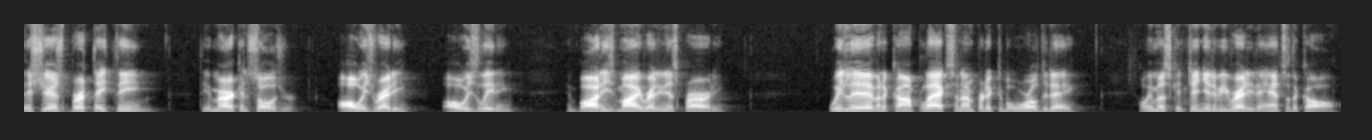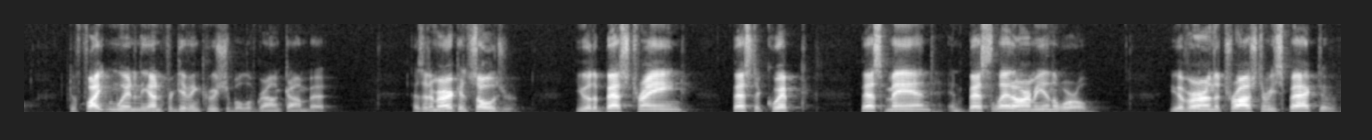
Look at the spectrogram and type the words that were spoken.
This year's birthday theme, the American soldier, always ready, always leading, embodies my readiness priority. We live in a complex and unpredictable world today, and we must continue to be ready to answer the call to fight and win in the unforgiving crucible of ground combat. As an American soldier, you are the best trained, best equipped, best manned, and best led Army in the world. You have earned the trust and respect of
